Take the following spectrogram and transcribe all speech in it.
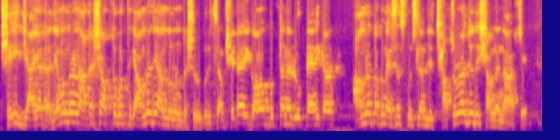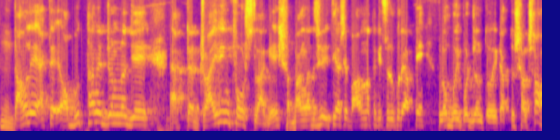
সেই জায়গাটা যেমন ধরেন আঠাশে অক্টোবর থেকে আমরা যে আন্দোলনটা শুরু করেছিলাম সেটা এই গণঅভ্যুত্থানের রূপ নেয়নি কারণ আমরা তখন অ্যাসেস করছিলাম যে ছাত্ররা যদি সামনে না আসে তাহলে একটা অভ্যুত্থানের জন্য যে একটা ড্রাইভিং ফোর্স লাগে বাংলাদেশের ইতিহাসে বাহান্ন থেকে শুরু করে আপনি নব্বই পর্যন্ত একাত্তর সাল সহ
